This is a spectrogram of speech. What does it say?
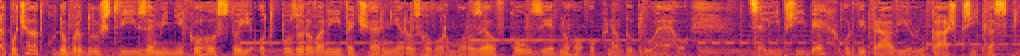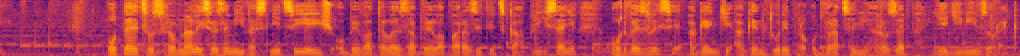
Na počátku dobrodružství v zemi nikoho stojí odpozorovaný večerní rozhovor Morzeovkou z jednoho okna do druhého. Celý příběh odvypráví Lukáš Příkazký. Poté, co srovnali se zemí vesnici, jejíž obyvatele zabila parazitická plíseň, odvezli si agenti agentury pro odvracení hrozeb jediný vzorek.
